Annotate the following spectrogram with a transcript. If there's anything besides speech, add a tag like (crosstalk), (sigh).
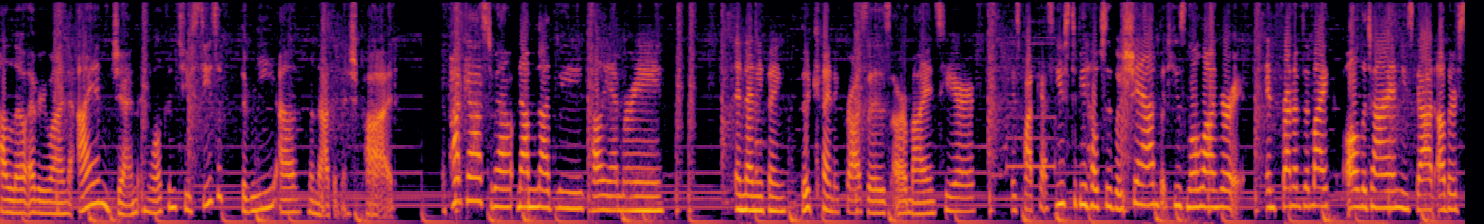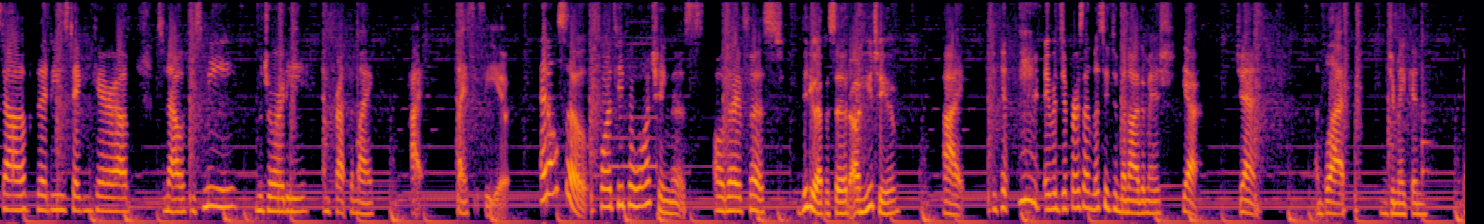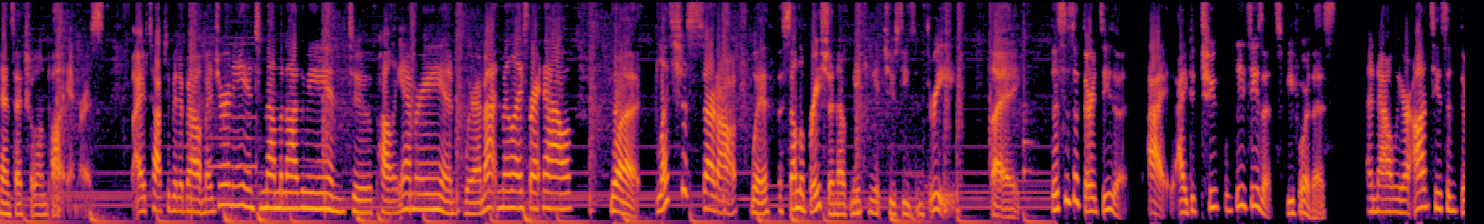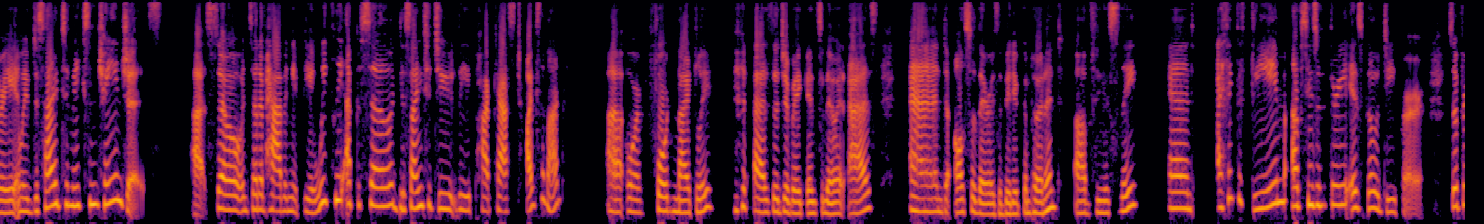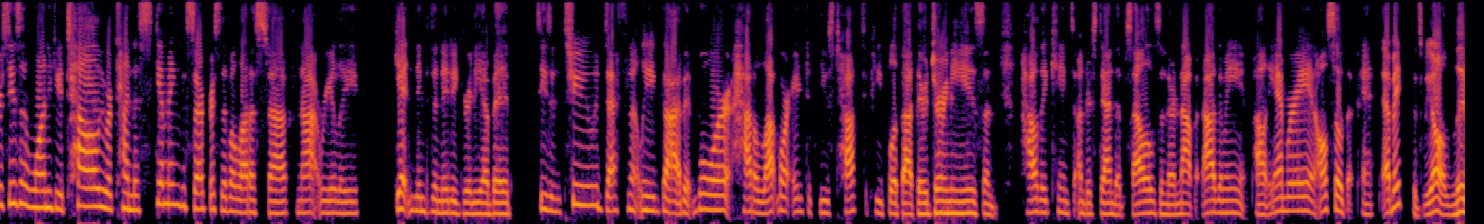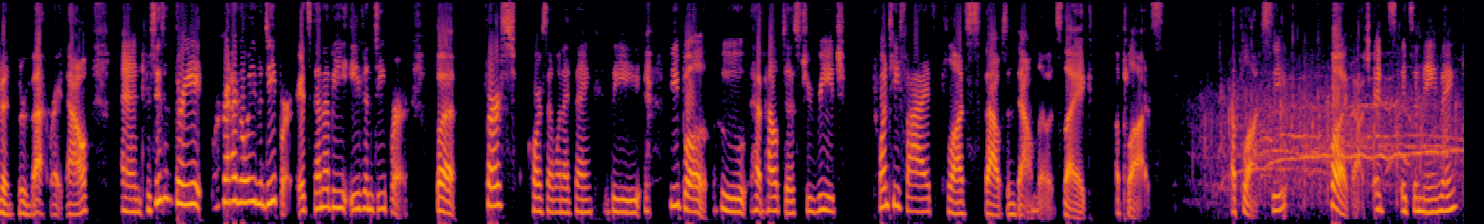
Hello, everyone. I am Jen, and welcome to season three of Monogamish Pod, a podcast about non-monogamy, polyamory, and anything that kind of crosses our minds here. His podcast used to be hosted with Sham, but he's no longer in front of the mic all the time. He's got other stuff that he's taking care of. So now it's just me, majority, in front of the mic. Hi, nice to see you. And also, for people watching this, our very first video episode on YouTube, hi. if it's your first time listening to Monogamish, yeah, Jen. I'm black, Jamaican, pansexual, and polyamorous. I've talked a bit about my journey into non monogamy and to polyamory and where I'm at in my life right now. But let's just start off with a celebration of making it to season three. Like, this is a third season. I, I did two complete seasons before this. And now we are on season three and we've decided to make some changes. Uh, so instead of having it be a weekly episode, deciding to do the podcast twice a month uh, or fortnightly, (laughs) as the Jamaicans know it as. And also, there is a video component, obviously. And I think the theme of season three is go deeper. So for season one, you could tell we were kind of skimming the surface of a lot of stuff, not really getting into the nitty gritty of it. Season two definitely got a bit more, had a lot more interviews, talk to people about their journeys and how they came to understand themselves and their non monogamy and polyamory and also the pandemic, because we all living through that right now. And for season three, we're going to go even deeper. It's going to be even deeper. But first, of course, I want to thank the (laughs) people who have helped us to reach 25 plus thousand downloads. Like, applause. Applause. See? Oh my gosh, it's it's amazing.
